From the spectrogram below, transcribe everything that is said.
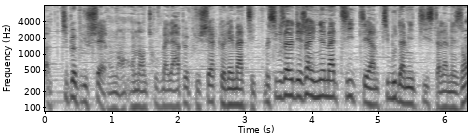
un petit peu plus cher. On en, on en trouve, mais elle est un peu plus chère que l'hématite. Mais si vous avez déjà une hématite et un petit bout d'améthyste à la maison,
